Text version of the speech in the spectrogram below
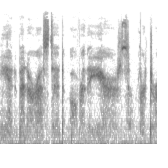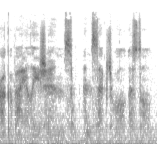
He had been arrested over the years for drug violations and sexual assaults.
